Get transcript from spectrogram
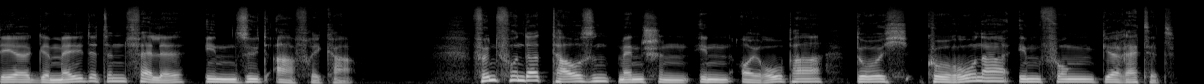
der gemeldeten Fälle in Südafrika. 500.000 Menschen in Europa durch Corona-Impfung gerettet.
